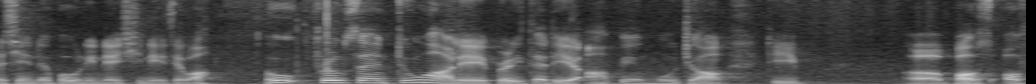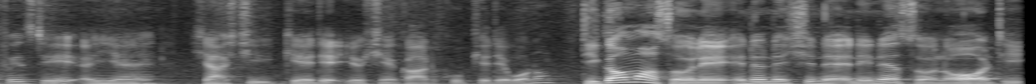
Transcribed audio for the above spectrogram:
တခြင်းတစ်ပုတ်အနေနဲ့ရှိနေစေပါ။အခု Frozen 2ဟာလေပရိသတ်တွေအားပေးမှုကြောင့်ဒီ box office တွေအရန်ရရှိခဲ့တဲ့ရုပ်ရှင်ကားတစ်ခုဖြစ်တယ်ပေါ့နော်ဒီကားမှာဆိုရင်လည်း international အနေနဲ့ဆိုတော့ဒီ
